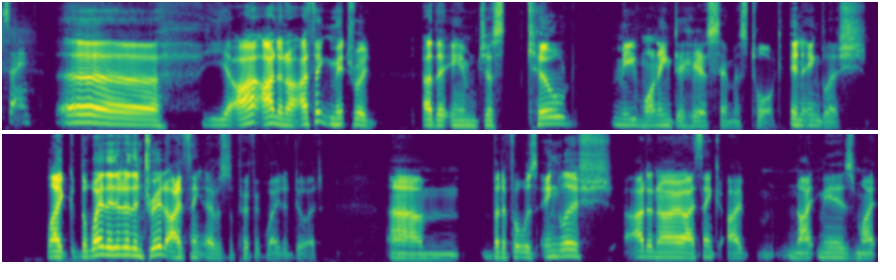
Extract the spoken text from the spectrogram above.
Same. Uh, yeah, I I don't know. I think Metroid Other M just killed me wanting to hear Samus talk in English. Like the way they did it in Dread, I think that was the perfect way to do it. Um, but if it was English, I don't know. I think I nightmares might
